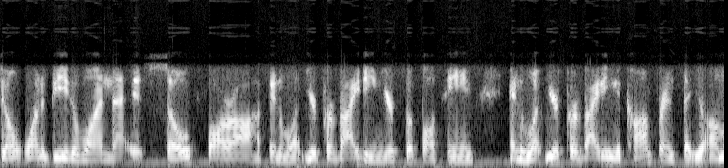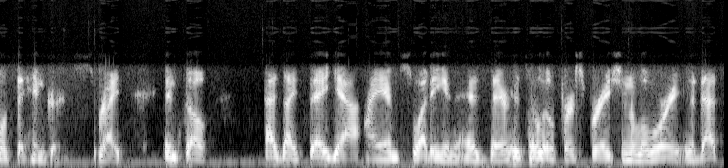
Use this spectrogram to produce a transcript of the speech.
don't want to be the one that is so far off in what you're providing your football team and what you're providing the conference that you're almost a hindrance, right? And so as I say, yeah, I am sweating, and as there is a little perspiration, a little worry. That's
